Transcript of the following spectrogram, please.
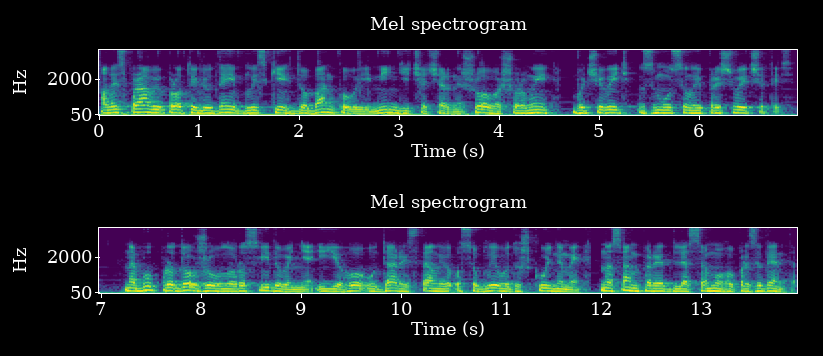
Але справи проти людей, близьких до банкової, Міндіча, Чернишова, Шурми, вочевидь, змусили пришвидшитись. Набу продовжувало розслідування, і його удари стали особливо дошкульними насамперед для самого президента,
